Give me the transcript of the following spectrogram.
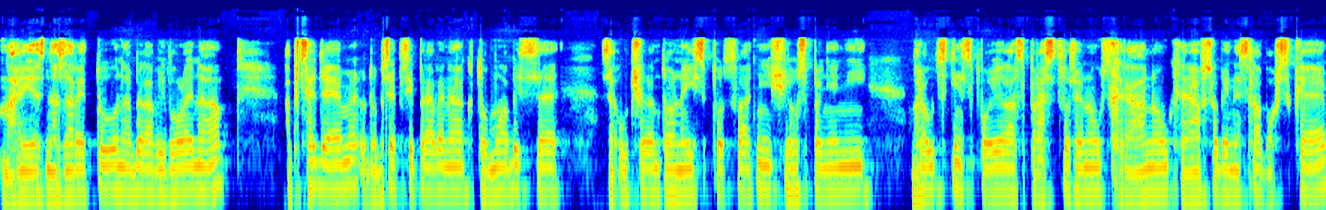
Marie z Nazaretu, ona byla vyvolena a předem dobře připravená k tomu, aby se za účelem toho nejsposvátnějšího splnění vroucně spojila s prastvořenou schránou, která v sobě nesla božské.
